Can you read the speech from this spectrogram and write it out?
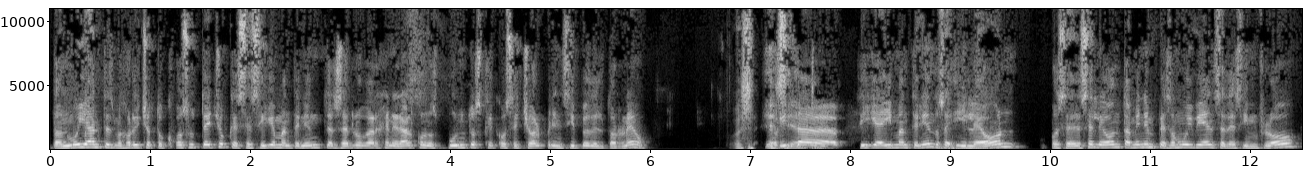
tan muy antes, mejor dicho, tocó su techo que se sigue manteniendo en tercer lugar general con los puntos que cosechó al principio del torneo. Pues Y ahorita cierto. sigue ahí manteniéndose. Y León, pues ese León también empezó muy bien, se desinfló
